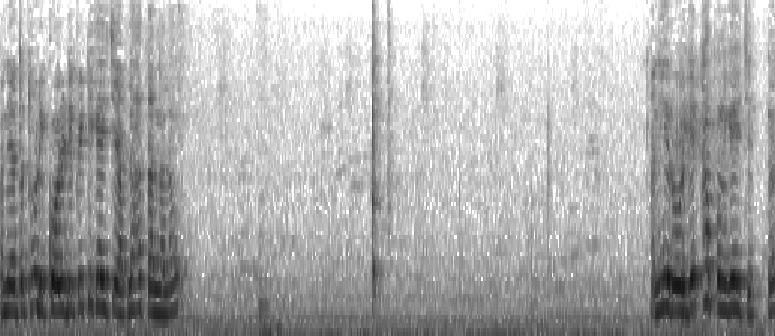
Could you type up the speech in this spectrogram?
आणि आता थोडी कोरडी पिठी घ्यायची आपल्या हातांना लावून. आणि हे रोडगे थापून घ्यायचे तर.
